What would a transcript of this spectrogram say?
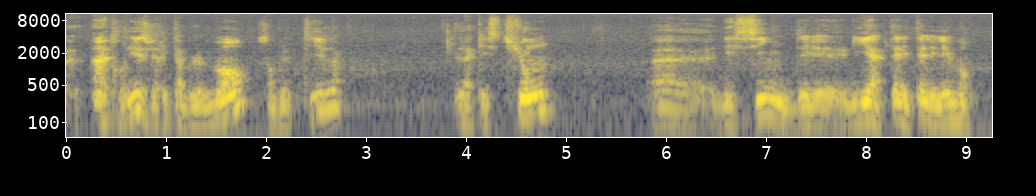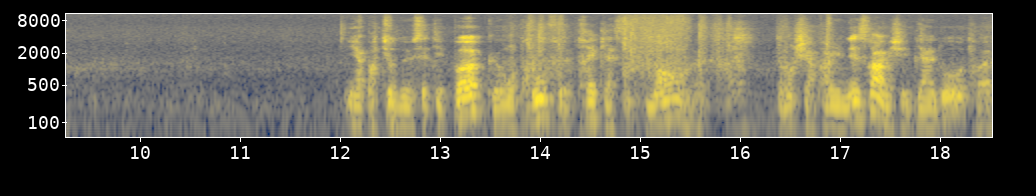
euh, introduisent véritablement, semble-t-il, la question euh, des signes liés à tel et tel élément. Et à partir de cette époque, on trouve très classiquement, notamment chez Abraham Ezra, mais chez bien d'autres,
